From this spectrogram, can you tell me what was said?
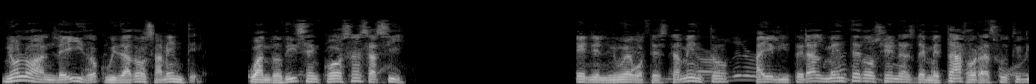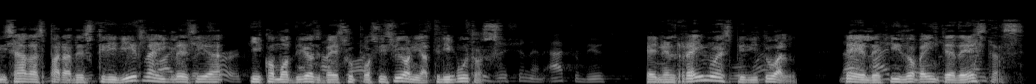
No lo han leído cuidadosamente. Cuando dicen cosas así, en el Nuevo Testamento, hay literalmente docenas de metáforas utilizadas para describir la iglesia, y cómo Dios ve su posición y atributos. En el reino espiritual, He elegido 20 de estas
